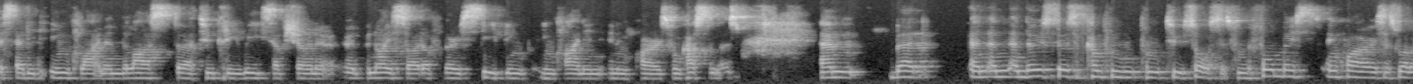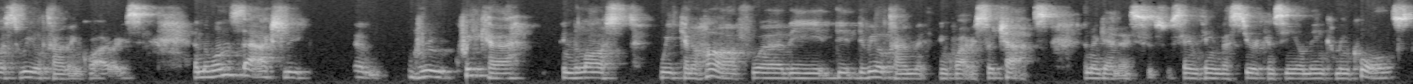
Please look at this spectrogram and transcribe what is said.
a steady incline, and the last uh, two, three weeks have shown a, a, nice sort of very steep in, incline in, in, inquiries from customers. Um, but and, and, and those those have come from, from two sources, from the form-based inquiries as well as real-time inquiries. And the ones that actually um, grew quicker in the last week and a half were the, the, the real-time inquiries, so chats. And again, it's the same thing that Stuart can see on the incoming calls.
